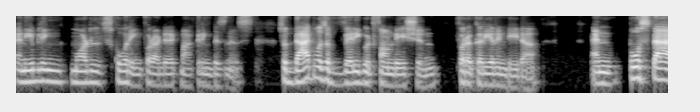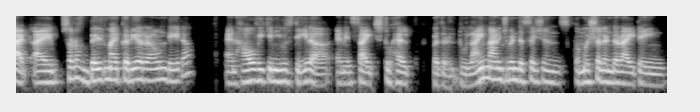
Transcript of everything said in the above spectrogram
enabling model scoring for our direct marketing business. So that was a very good foundation for a career in data. And post that, I sort of built my career around data and how we can use data and insights to help whether do line management decisions, commercial underwriting,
